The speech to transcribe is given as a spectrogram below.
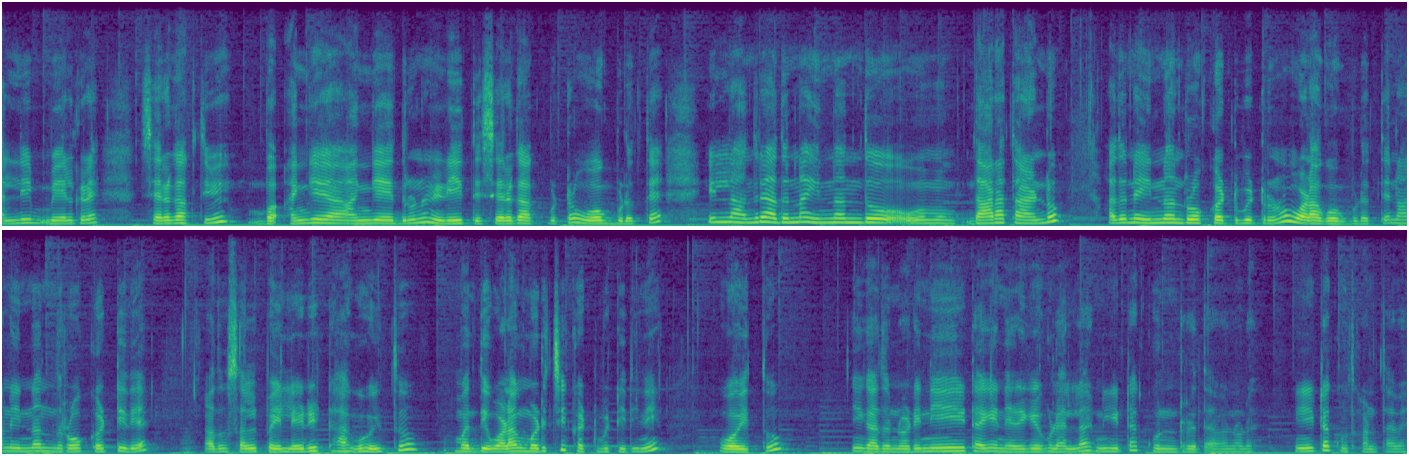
ಅಲ್ಲಿ ಮೇಲ್ಗಡೆ ಸೆರಗಾಕ್ತೀವಿ. ಬ, ಹಂಗೆ ಹಂಗೆ ಇದ್ರೂ ನಡೆಯುತ್ತೆ, ಸೆರಗಾಕ್ಬಿಟ್ರೆ ಹೋಗ್ಬಿಡುತ್ತೆ. ಇಲ್ಲ ಅಂದರೆ ಅದನ್ನು ಇನ್ನೊಂದು ದಾರ ತಗೊಂಡು ಅದನ್ನು ಇನ್ನೊಂದು ರೋ ಕಟ್ಟಿಬಿಟ್ರು ಒಳಗೆ ಹೋಗ್ಬಿಡುತ್ತೆ. ನಾನು ಇನ್ನೊಂದು ರೋ ಕಟ್ಟಿದೆ, ಅದು ಸ್ವಲ್ಪ ಇಲ್ಲಿ ಎಡಿಟ್ ಆಗೋಯಿತು. ಮಧ್ಯೆ ಒಳಗೆ ಮಡಚಿ ಕಟ್ಬಿಟ್ಟಿದ್ದೀನಿ ಹೋಯಿತು. ಈಗ ಅದು ನೋಡಿ, ನೀಟಾಗಿ ನೆರಿಗೆಗಳೆಲ್ಲ ನೀಟಾಗಿ ಕುಂಡ್ರಿದ್ದಾವೆ ನೋಡಿ, ನೀಟಾಗಿ ಕೂತ್ಕೊಳ್ತವೆ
